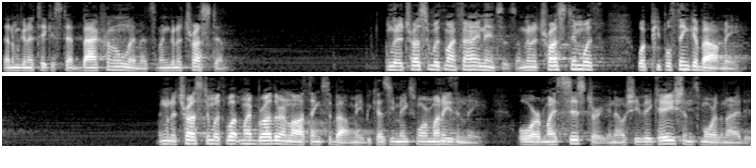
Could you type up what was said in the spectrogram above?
Then I'm going to take a step back from the limits and I'm going to trust Him. I'm going to trust Him with my finances. I'm going to trust Him with what people think about me. I'm going to trust Him with what my brother in law thinks about me because he makes more money than me. Or my sister, you know, she vacations more than I do.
